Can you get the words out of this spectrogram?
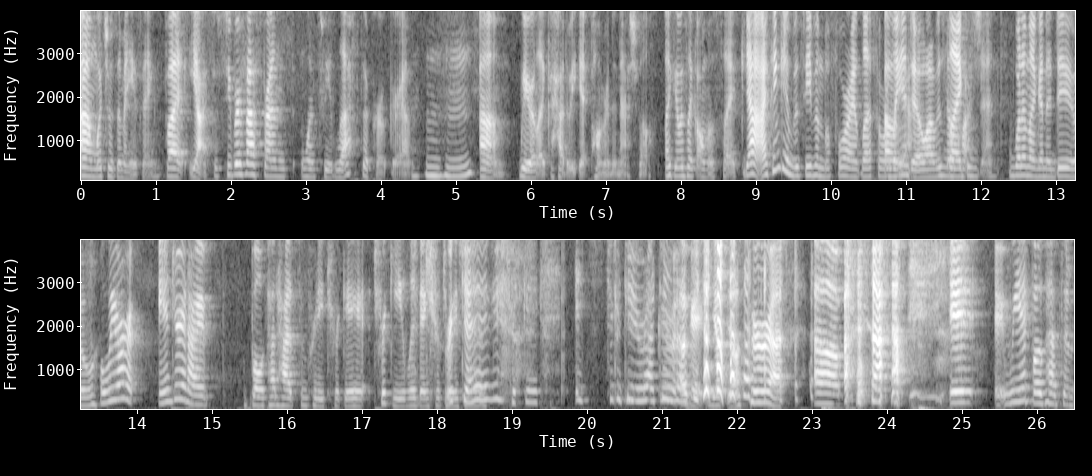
um, which was amazing. But yeah, so super fast friends. Once we left the program, Mm-hmm. um, we were like, how do we get Palmer to Nashville? Like it was like almost like Yeah, I think it was even before I left Oh, yeah. Orlando. I was No like, question. what am I gonna do? Well, we were Andrea and I both had had some pretty tricky, tricky living situations. Tricky. Tricky. It's tricky. Tricky. Okay. Yep. That's where we're at. Um, it, it. We had both had some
